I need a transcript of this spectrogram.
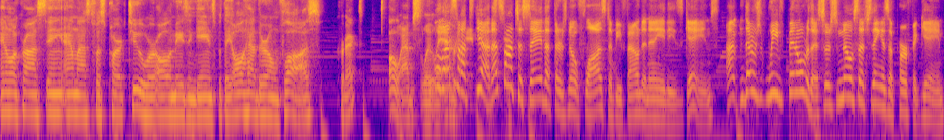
Animal Crossing, and Last of Us Part Two were all amazing games, but they all had their own flaws. Correct? Oh, absolutely. Well, that's Every not. game. Yeah, that's not to say that there's no flaws to be found in any of these games. Um, there's. We've been over this. There's no such thing as a perfect game.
